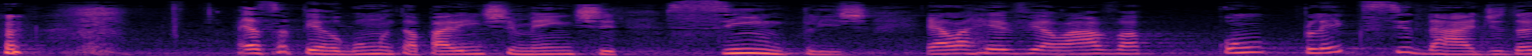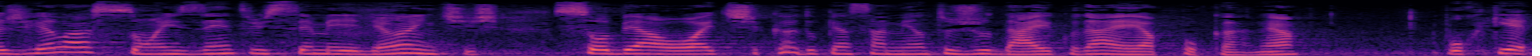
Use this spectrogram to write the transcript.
Essa pergunta, aparentemente simples, ela revelava complexidade das relações entre os semelhantes sob a ótica do pensamento judaico da época, né? Porque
